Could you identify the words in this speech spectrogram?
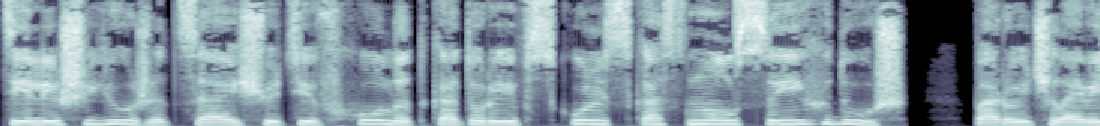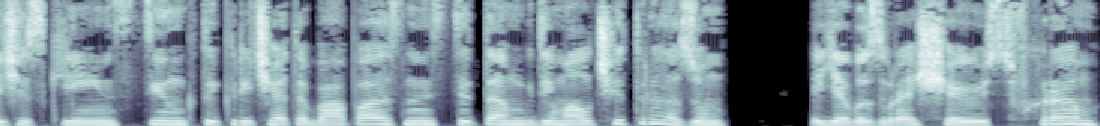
Те лишь ежатся, ощутив холод, который вскользь коснулся их душ. Порой человеческие инстинкты кричат об опасности там, где молчит разум. Я возвращаюсь в храм,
